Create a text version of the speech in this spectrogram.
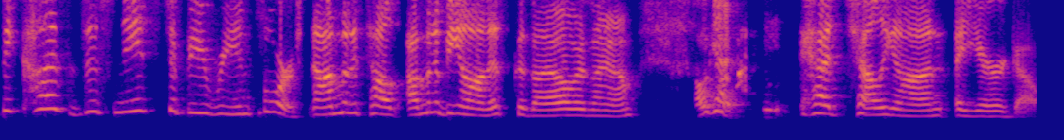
because this needs to be reinforced. Now I'm gonna tell, I'm gonna be honest, because I always am. Okay. Had Chelly on a year ago.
